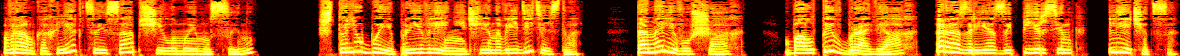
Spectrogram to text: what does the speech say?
в рамках лекции сообщила моему сыну, что любые проявления членовредительства, тоннели в ушах, болты в бровях, разрезы, пирсинг лечатся.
